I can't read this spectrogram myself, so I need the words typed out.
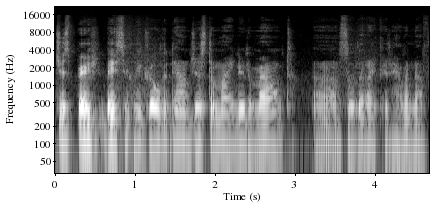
just basically drilled it down just a minute amount uh, so that I could have enough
